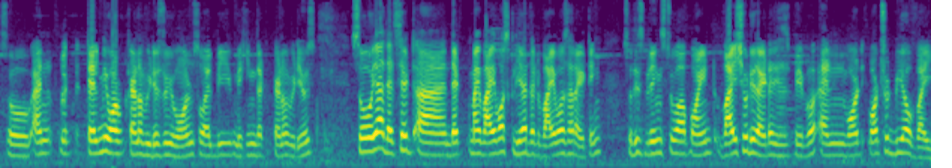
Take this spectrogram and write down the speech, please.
So and like, tell me what kind of videos do you want. So I'll be making that kind of videos. So yeah, that's it. And that my why was clear. That why was I writing. So this brings to our point: why should you write a research paper, and what what should be your why?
